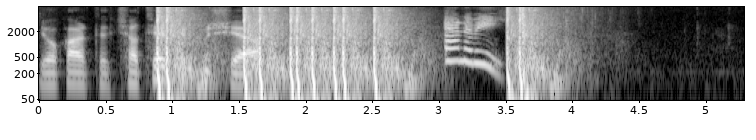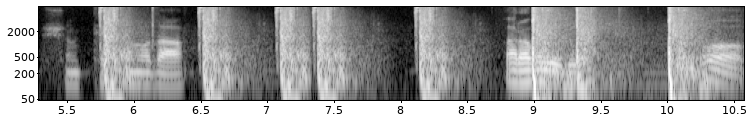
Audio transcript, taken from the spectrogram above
yok artık çatıya çıkmış ya. Enemy! Şunu tekne moda al. Araba geliyor. Oo.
